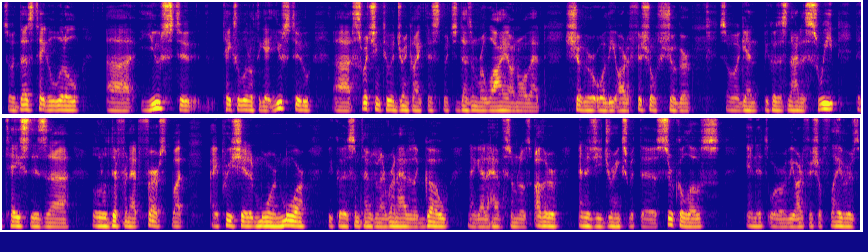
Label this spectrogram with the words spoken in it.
so it does take a little uh, to takes a little to get used to uh, switching to a drink like this, which doesn't rely on all that sugar or the artificial sugar. So again, because it's not as sweet, the taste is uh, a little different at first, but I appreciate it more and more because sometimes when I run out of the go and I got to have some of those other energy drinks with the sucralose in it or the artificial flavors,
